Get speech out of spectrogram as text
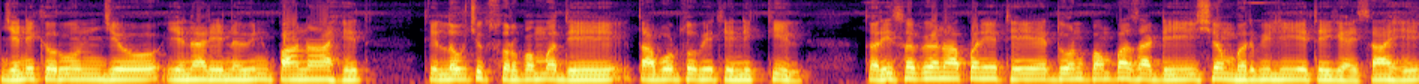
जेणेकरून जो येणारे नवीन पानं आहेत ते लवचिक स्वरूपामध्ये ताबडतोब येथे निघतील. तर ही आपण येथे दोन पंपासाठी शंभर मिली येथे घ्यायचा आहे.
